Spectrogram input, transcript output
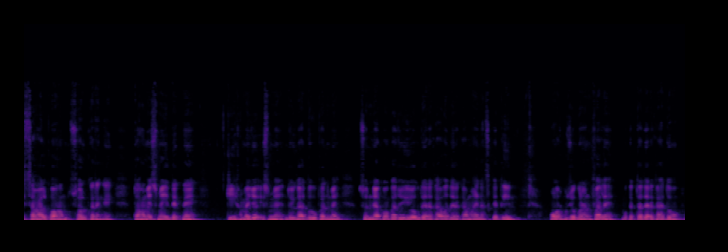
इस सवाल को हम सॉल्व करेंगे। तो हम इसमें ये देखते हैं कि हमें जो इसमें द्विघात बहुपद में शून्यकों का जो योग दे रखा है, वो दे रखा है माइनस के तीन, और जो गुणनफल है, वो कितना दे रखा है दो।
